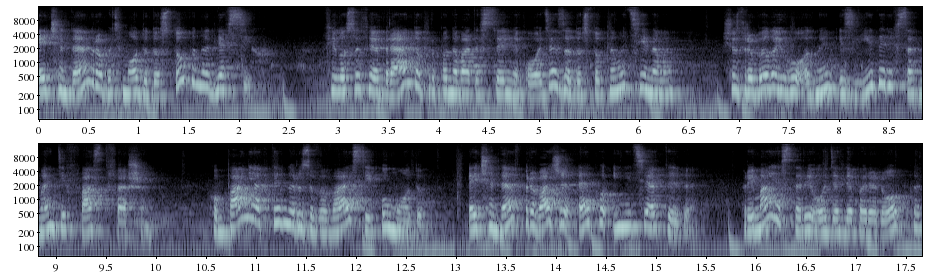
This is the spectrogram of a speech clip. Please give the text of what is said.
H&M робить моду доступною для всіх. Філософія бренду пропонувати стильний одяг за доступними цінами, що зробило його одним із лідерів сегментів fast fashion. Компанія активно розвиває стійку моду. H&M впроваджує еко-ініціативи, приймає старий одяг для переробки,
